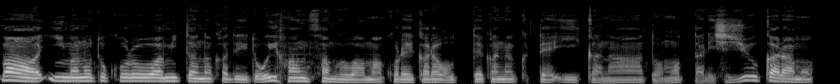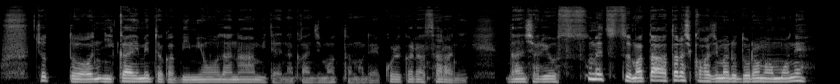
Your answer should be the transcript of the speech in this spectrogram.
まあ、今のところは見た中で言うと、オイハンサムはまあこれから追っていかなくていいかなと思ったり、四十からもちょっと2回目とか微妙だなみたいな感じもあったので、これからさらに断捨離を進めつつ、また新しく始まるドラマもね、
